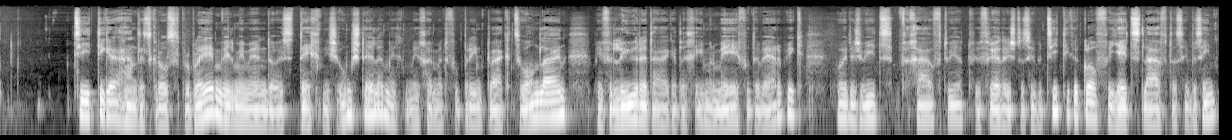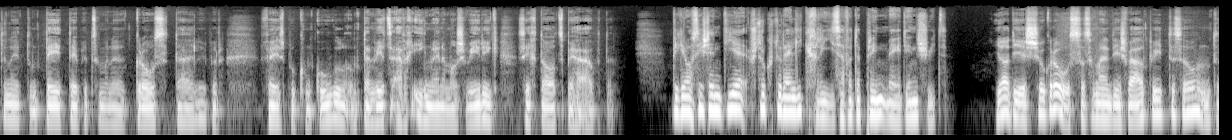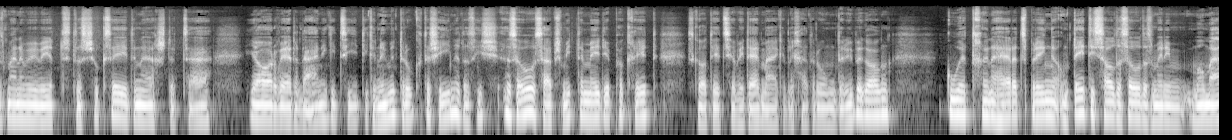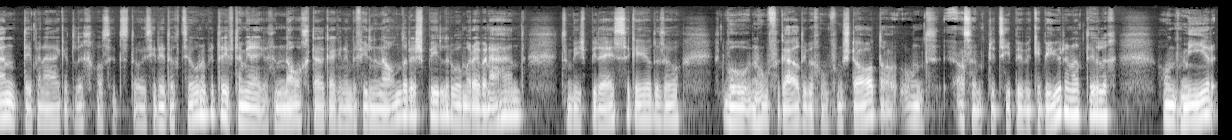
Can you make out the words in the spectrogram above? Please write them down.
Zeitungen haben ein grosses Problem, weil wir müssen uns technisch umstellen. Wir, wir kommen von Print weg zu Online. Wir verlieren eigentlich immer mehr von der Werbung, die in der Schweiz verkauft wird. Früher ist das über Zeitungen gelaufen, jetzt läuft das über das Internet und dort eben zu einem grossen Teil über Facebook und Google. Und dann wird es einfach irgendwann einmal schwierig, sich da zu behaupten. Wie groß ist denn die strukturelle Krise der Printmedien in der Schweiz? Ja, die ist schon groß. Also ich meine, die ist weltweit so und das meine, wir wird das schon sehen. In den nächsten zehn Jahren werden einige Zeitungen nicht mehr gedruckt erscheinen. Das ist so, selbst mit dem Medienpaket. Es geht jetzt ja bei dem eigentlich auch darum, den Übergang gut können herzubringen. Und dort ist es halt so, dass wir im Moment eben eigentlich, was jetzt unsere Redaktionen betrifft, haben wir eigentlich einen Nachteil gegenüber vielen anderen Spielern, die wir eben auch haben, zum Beispiel der SG oder so, wo einen Haufen Geld bekommt vom Staat und also im Prinzip über Gebühren natürlich. Und wir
